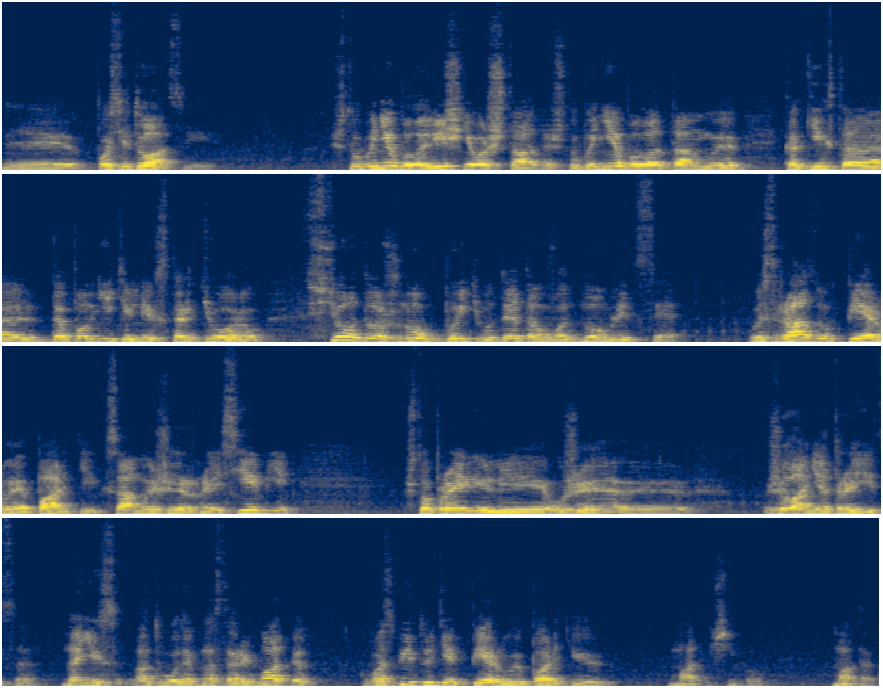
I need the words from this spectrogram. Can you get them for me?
э, по ситуации, чтобы не было лишнего штата, чтобы не было там э, каких-то дополнительных стартеров. Все должно быть вот этом в одном лице. Вы сразу первые партии, самые жирные семьи, что проявили уже э, желание троиться, на них отводок на старых матках, воспитывайте первую партию маточников, маток.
